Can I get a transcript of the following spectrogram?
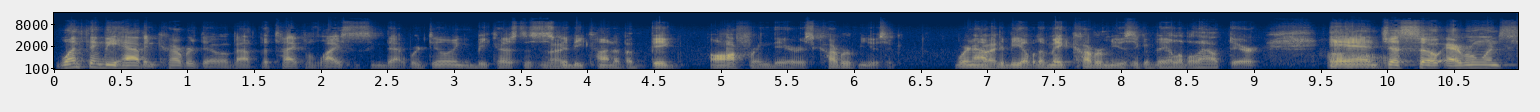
One thing we haven't covered though about the type of licensing that we're doing, because this is right. going to be kind of a big offering there, is cover music. We're not right. going to be able to make cover music available out there. And oh. just so everyone's,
